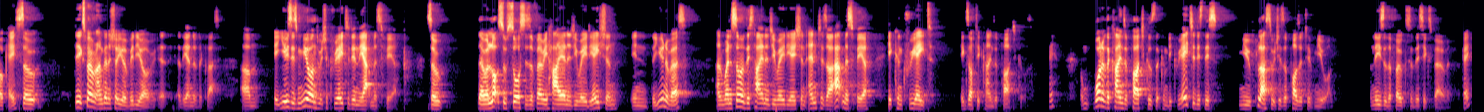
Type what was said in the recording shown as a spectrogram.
Okay, so the experiment, I'm going to show you a video of it at the end of the class. Um, it uses muons which are created in the atmosphere. So there are lots of sources of very high energy radiation in the universe, and when some of this high energy radiation enters our atmosphere, it can create exotic kinds of particles. Okay? And one of the kinds of particles that can be created is this mu plus, which is a positive muon. And these are the focus of this experiment. Okay?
